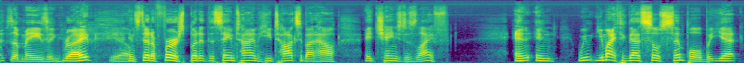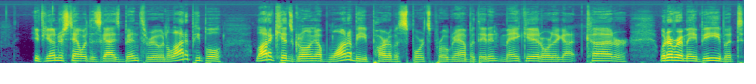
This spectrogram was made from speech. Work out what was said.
It's amazing. right, Yeah, instead of first. But at the same time, he talks about how it changed his life, and and we you might think that's so simple, but yet if you understand what this guy's been through, and a lot of people. A lot of kids growing up want to be part of a sports program, but they didn't make it or they got cut or whatever it may be. But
